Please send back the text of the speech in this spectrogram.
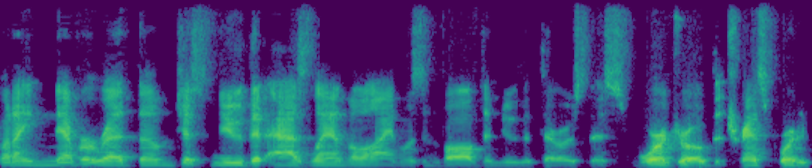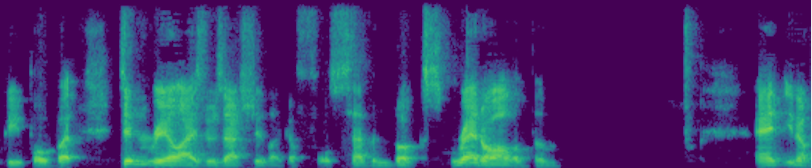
but I never read them. Just knew that Aslan the lion was involved, and knew that there was this wardrobe that transported people, but didn't realize it was actually like a full seven books. Read all of them and you know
